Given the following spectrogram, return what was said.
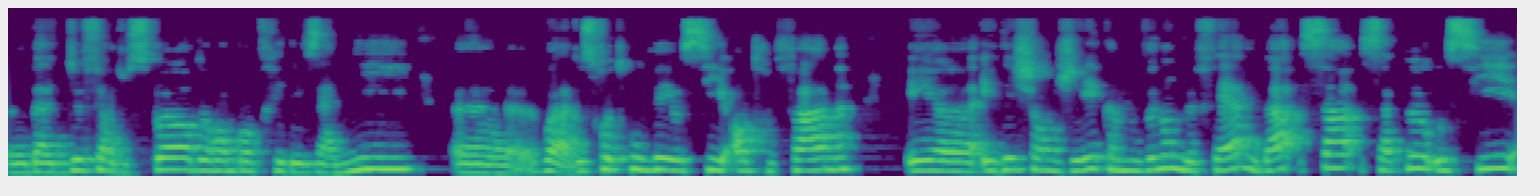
euh, bah, de faire du sport, de rencontrer des amis, euh, voilà, de se retrouver aussi entre femmes et, euh, et d'échanger comme nous venons de le faire. Ben ça, ça peut aussi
